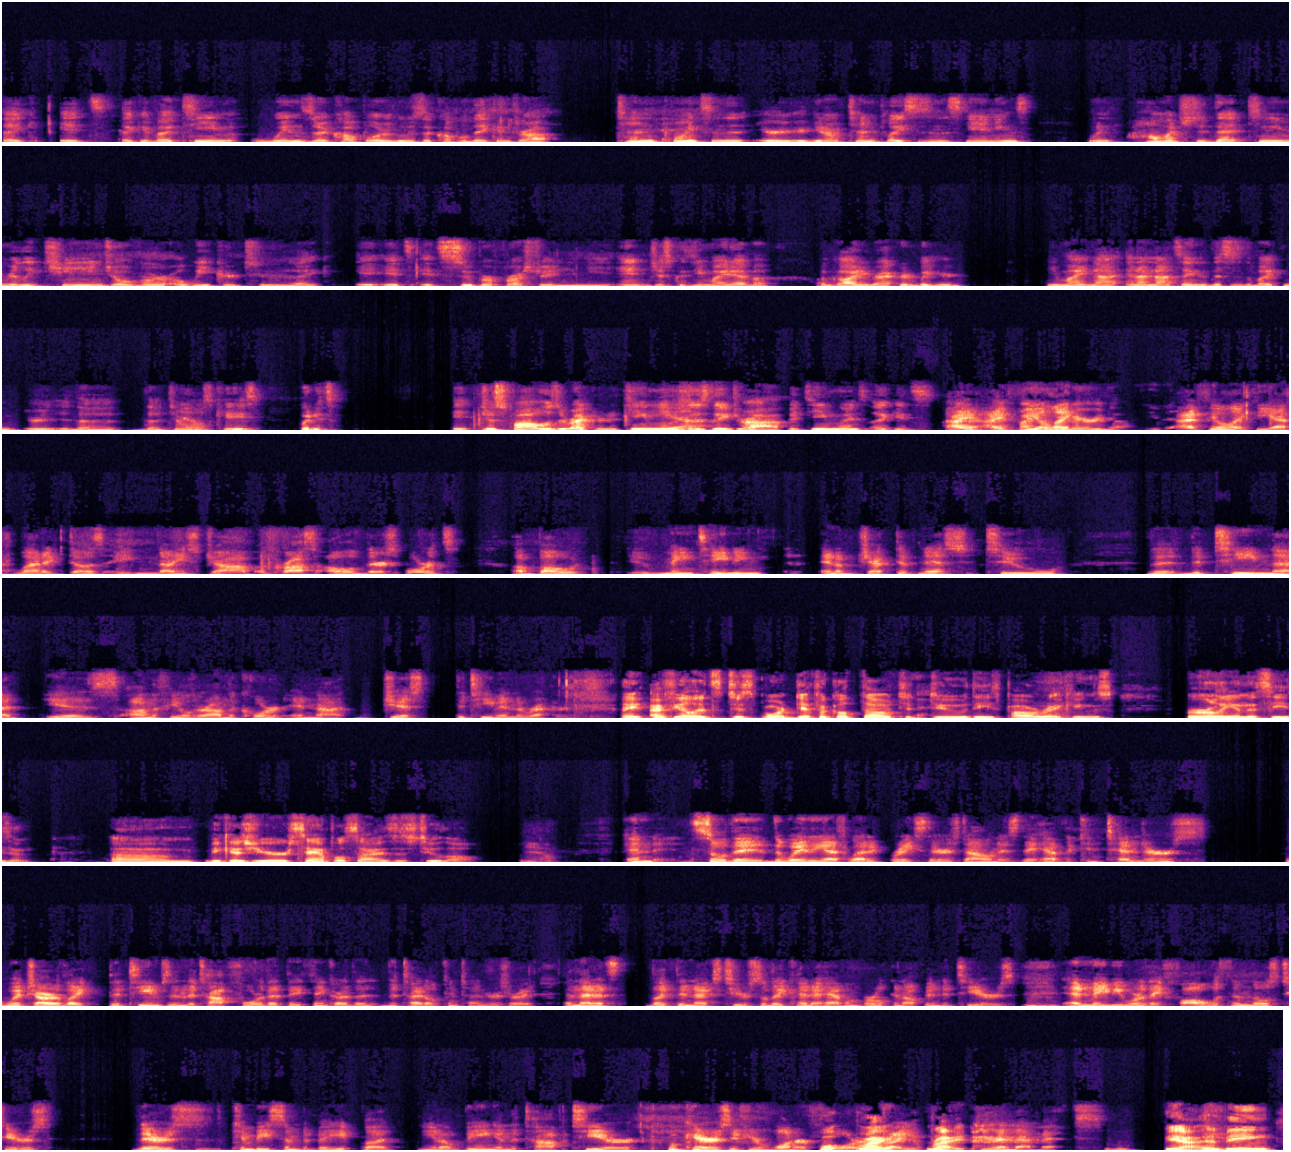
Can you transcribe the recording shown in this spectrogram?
Like it's like if a team wins a couple or loses a couple, they can drop ten points in the or you know ten places in the standings. When how much did that team really change over a week or two? Like it, it's it's super frustrating to me. And just because you might have a, a gaudy record, but you're you might not. And I'm not saying that this is the Viking or the the Timberwolves case, but it's it just follows the record. A team loses, Yeah. they drop. A team wins, like it's. I- don't I feel like- very dumb. I feel like the Athletic does a nice job across all of their sports about maintaining an objectiveness to the the team that is on the field or on the court and not just the team in the record. I, I feel it's just more difficult though to do these power rankings early in the season um, because your sample size is too low. Yeah. And so the the way the Athletic breaks theirs down is they have the contenders, which are like the teams in the top four that they think are the, the title contenders, right? And then it's like the next tier. So they kind of have them broken up into tiers, Mhm. and maybe where they fall within those tiers, there's can be some debate. But you know, being in the top tier, who cares if you're one or Well, four, right, right? right. You're in that mix. Yeah, and being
